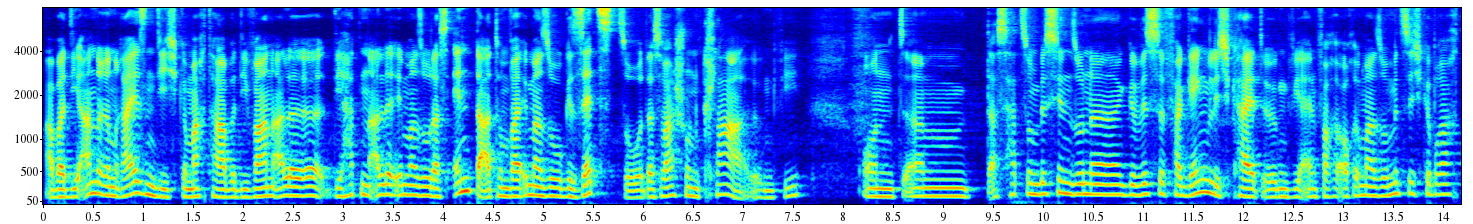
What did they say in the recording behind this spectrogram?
Aber die anderen Reisen, die ich gemacht habe, die waren alle, die hatten alle immer so, das Enddatum war immer so gesetzt, so, das war schon klar irgendwie. Und ähm, das hat so ein bisschen so eine gewisse Vergänglichkeit irgendwie einfach auch immer so mit sich gebracht,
